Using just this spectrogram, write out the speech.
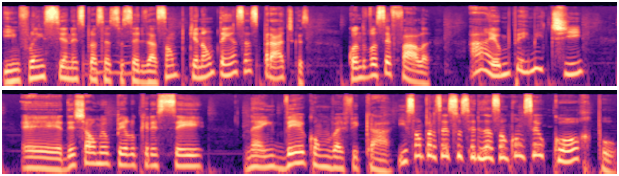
E influencia nesse processo de Uhum. socialização porque não tem essas práticas. Quando você fala, ah, eu me permiti é, deixar o meu pelo crescer, né? E ver como vai ficar. Isso é um processo de socialização com o seu corpo.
